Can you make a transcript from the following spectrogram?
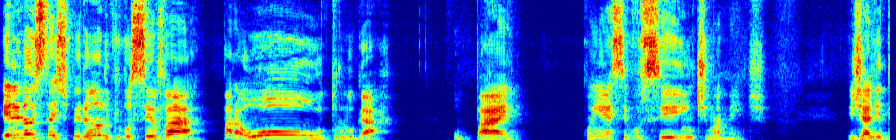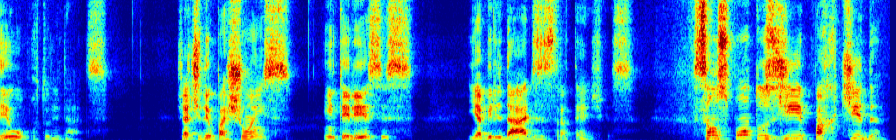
Ele não está esperando que você vá para outro lugar. O Pai conhece você intimamente. e já lhe deu oportunidades. Já te deu paixões, interesses e habilidades estratégicas. São os pontos de partida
